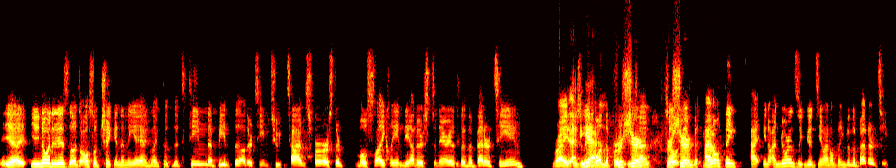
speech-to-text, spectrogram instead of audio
yeah, you know what it is though? It's also chicken and the egg. Like the, the team that beat the other team two times first, they're most likely in the other scenarios, they're the better team right? Yeah, yeah won the first for sure, time. For so, sure. But yep. I don't think I, you know, New Orleans is a good team. I don't think they're the better team.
